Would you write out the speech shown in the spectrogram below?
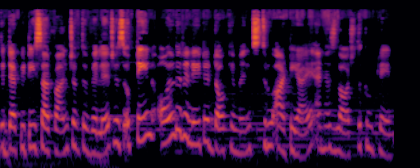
The deputy sarpanch of the village has obtained all the related documents through RTI and has lodged the complaint.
